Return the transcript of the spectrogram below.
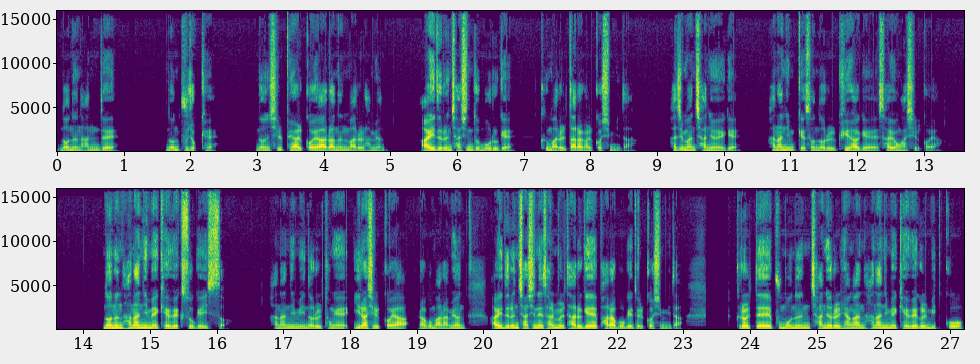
너는 안 돼, 넌 부족해, 넌 실패할 거야 라는 말을 하면 아이들은 자신도 모르게 그 말을 따라갈 것입니다. 하지만 자녀에게 하나님께서 너를 귀하게 사용하실 거야. 너는 하나님의 계획 속에 있어. 하나님이 너를 통해 일하실 거야 라고 말하면 아이들은 자신의 삶을 다르게 바라보게 될 것입니다. 그럴 때 부모는 자녀를 향한 하나님의 계획을 믿고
